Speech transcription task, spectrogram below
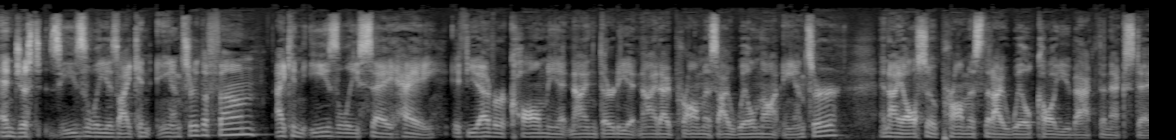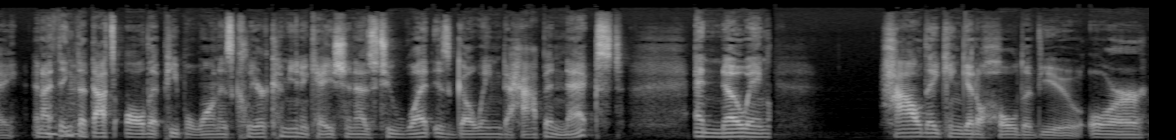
and just as easily as I can answer the phone, I can easily say, "Hey, if you ever call me at 9:30 at night, I promise I will not answer, and I also promise that I will call you back the next day." And I mm-hmm. think that that's all that people want is clear communication as to what is going to happen next and knowing how they can get a hold of you or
